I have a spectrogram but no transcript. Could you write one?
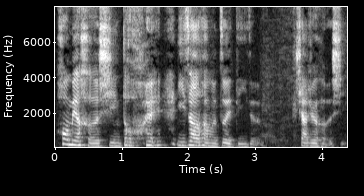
后面核心都会 依照他们最低的下去核心，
